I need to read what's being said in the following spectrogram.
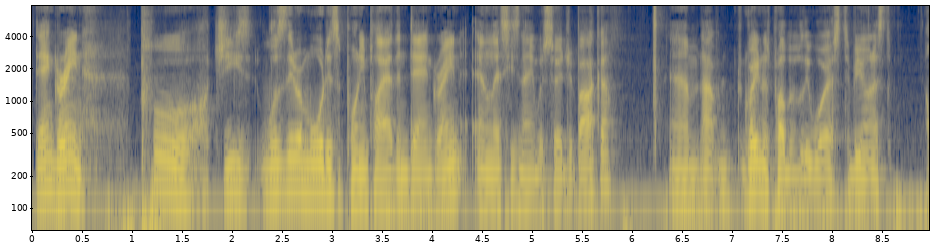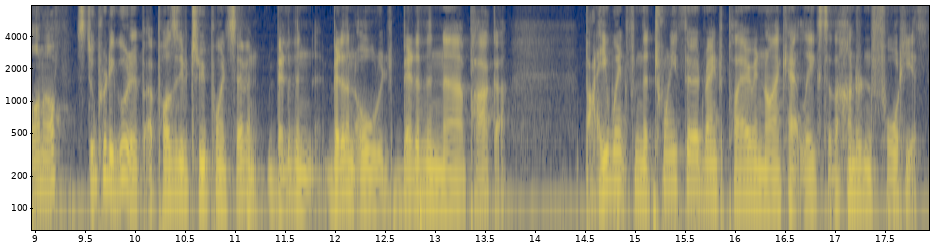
Dan Green. Oh, jeez. Was there a more disappointing player than Dan Green, unless his name was Serge Ibaka? Um, no, Green was probably worse, to be honest. On off, still pretty good. A positive 2.7. Better than better than Aldridge. Better than uh, Parker but he went from the 23rd ranked player in nine cat leagues to the 140th.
